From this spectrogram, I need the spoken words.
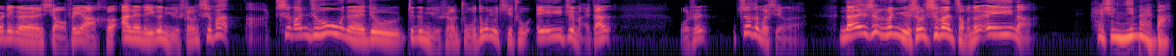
说这个小飞啊和暗恋的一个女生吃饭啊，吃完之后呢，就这个女生主动就提出 A A 制买单。我说这怎么行啊？男生和女生吃饭怎么能 A A 呢？还是你买吧。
